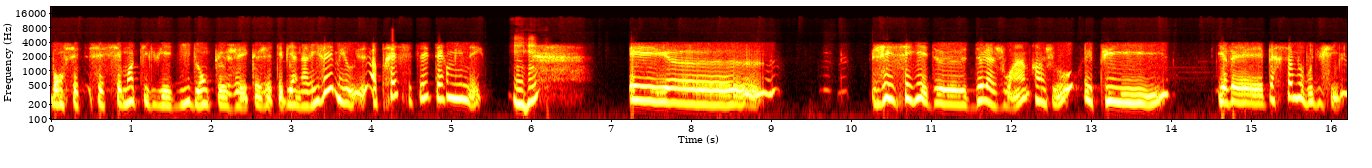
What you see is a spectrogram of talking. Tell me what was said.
Bon, c'est moi qui lui ai dit donc que j'étais bien arrivée, mais après c'était terminé. Mhm. Et j'ai essayé de, de, la joindre un jour, et puis il y avait personne au bout du fil.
